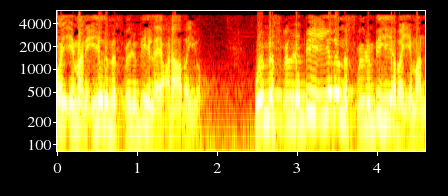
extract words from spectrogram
way iman iyadoo mafcuulan bihi la icraabayo wa mafcuulan bihi iyadoo mafcuulan bihiyabay iman.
